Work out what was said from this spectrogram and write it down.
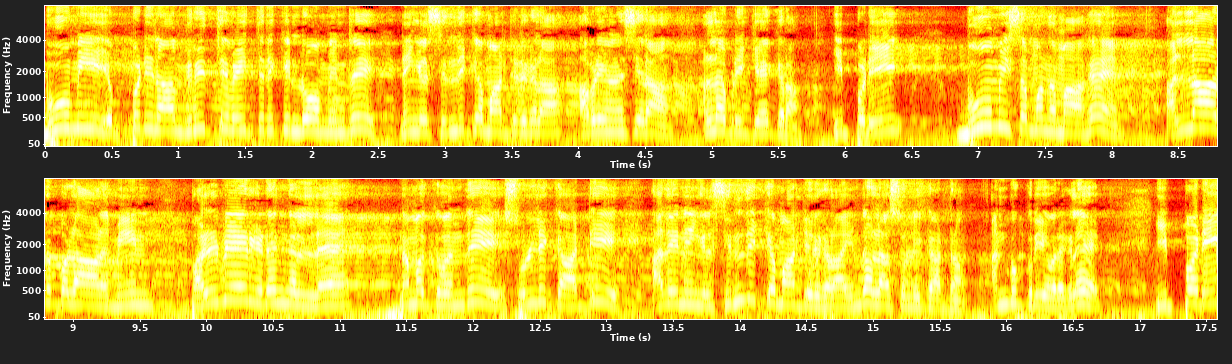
பூமியை எப்படி நாம் விரித்து வைத்திருக்கின்றோம் என்று நீங்கள் சிந்திக்க மாட்டீர்களா? அப்படின்னு என்ன அல்ல அப்படி கேட்கிறான் இப்படி பூமி சம்பந்தமாக அல்லாஹ் ரப்பல் ஆலமீன் பல்வேறு இடங்களில் நமக்கு வந்து சொல்லி காட்டி அதை நீங்கள் சிந்திக்க மாட்டீர்களா என்று அல்லாஹ் சொல்லி காட்டுறான். அன்புக்குரியவர்களே இப்படி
